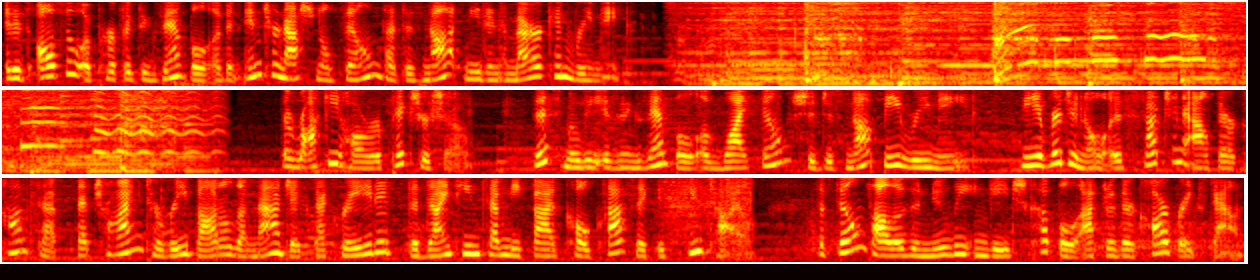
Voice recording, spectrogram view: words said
It is also a perfect example of an international film that does not need an American remake. The Rocky Horror Picture Show. This movie is an example of why films should just not be remade. The original is such an out there concept that trying to rebottle the magic that created the 1975 cult classic is futile. The film follows a newly engaged couple after their car breaks down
